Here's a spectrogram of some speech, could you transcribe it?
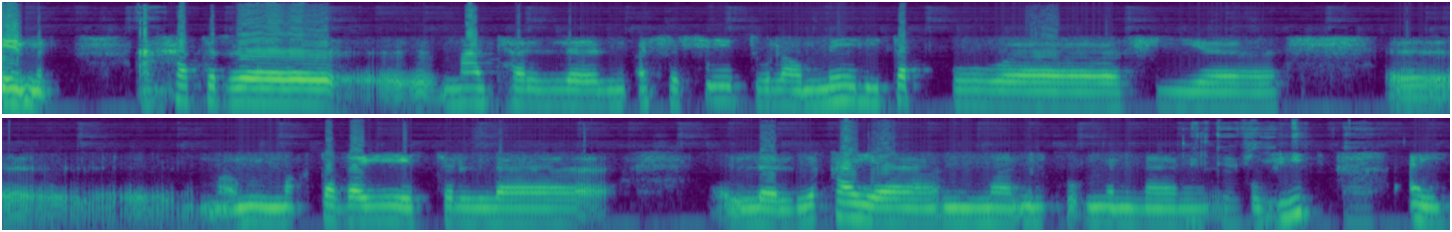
آمن. على خاطر معناتها المؤسسات والعمال يطبقوا في مقتضيات الوقايه من من الكوفيد أي.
